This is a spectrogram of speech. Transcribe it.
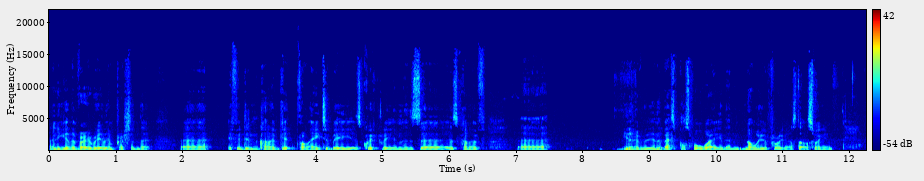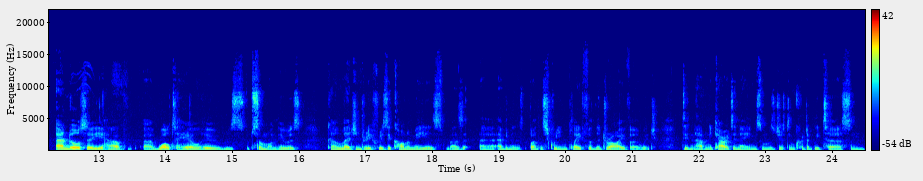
and you get the very real impression that uh, if it didn't kind of get from A to B as quickly and as uh, as kind of uh, you know in the best possible way, then Nolte was probably going to start swinging. And also, you have uh, Walter Hill, who was someone who was kind of legendary for his economy, as as uh, evidenced by the screenplay for The Driver, which didn't have any character names and was just incredibly terse and,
